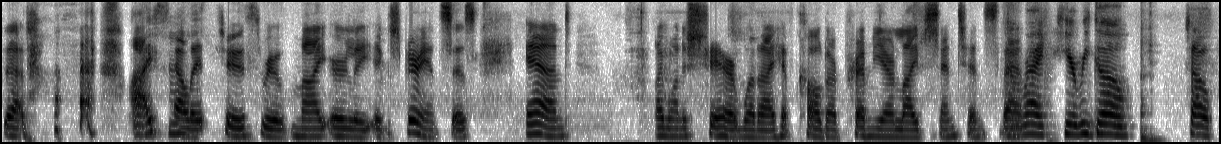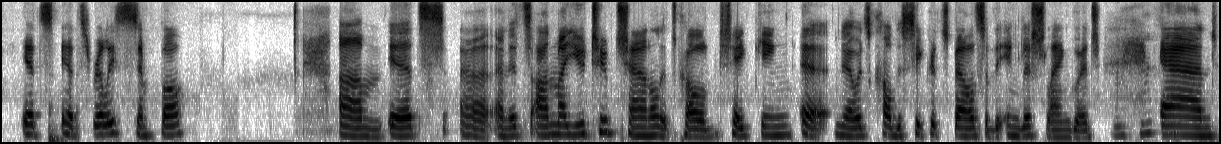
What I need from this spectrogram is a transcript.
that I mm-hmm. fell into through my early experiences. And I want to share what I have called our premier life sentence. That, All right, here we go. So it's it's really simple. Um, it's uh, and it's on my YouTube channel. It's called Taking. Uh, no, it's called The Secret Spells of the English Language, mm-hmm. and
